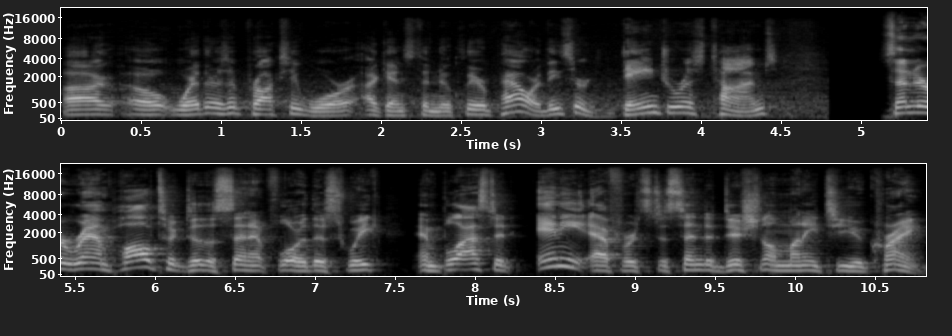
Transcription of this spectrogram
uh, uh, where there's a proxy war against a nuclear power. These are dangerous times. Senator Rand Paul took to the Senate floor this week and blasted any efforts to send additional money to Ukraine.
